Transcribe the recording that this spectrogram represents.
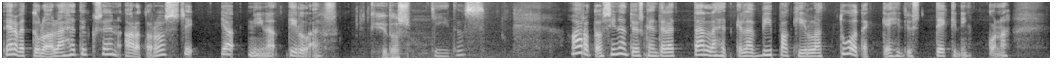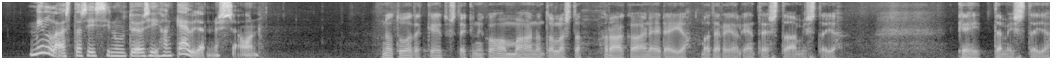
Tervetuloa lähetykseen Arto Rossi ja Niina Tillaus. Kiitos. Kiitos. Arto, sinä työskentelet tällä hetkellä Vipakilla tuotekehitysteknikkona. Millaista siis sinun työsi ihan käytännössä on? No tuotekehitysteknikon hommahan on tuollaista raaka-aineiden ja materiaalien testaamista ja kehittämistä ja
